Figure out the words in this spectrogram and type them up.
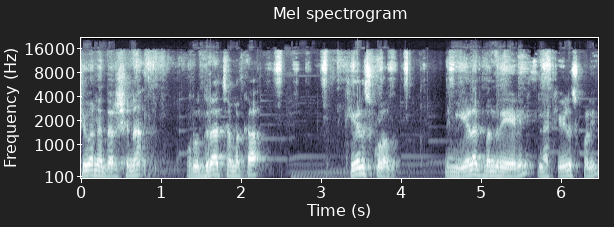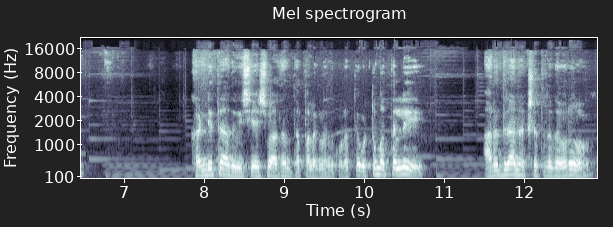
ಶಿವನ ದರ್ಶನ ರುದ್ರ ಚಮಕ ಕೇಳಿಸ್ಕೊಳ್ಳೋದು. ನಿಮ್ಗೆ ಹೇಳಕ್ಕೆ ಬಂದರೆ ಹೇಳಿ, ಇಲ್ಲ ಕೇಳಿಸ್ಕೊಳ್ಳಿ. ಖಂಡಿತ ಅದು ವಿಶೇಷವಾದಂಥ ಫಲಗಳನ್ನು ಕೊಡುತ್ತೆ. ಒಟ್ಟುಮೊತ್ತಲ್ಲಿ ಆರ್ದ್ರ ನಕ್ಷತ್ರದವರು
